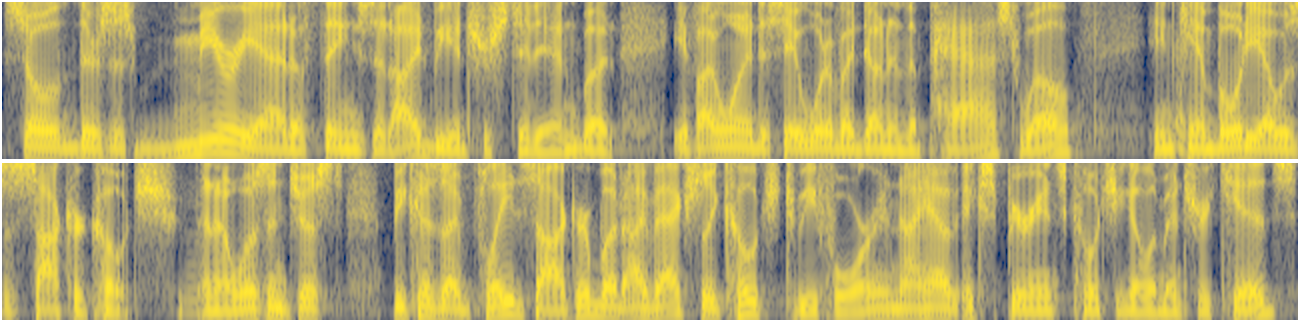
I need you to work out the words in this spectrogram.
So there's this myriad of things that I'd be interested in. But if I wanted to say, what have I done in the past? Well, in Cambodia, I was a soccer coach. And I wasn't just because I've played soccer, but I've actually coached before, and I have experience coaching elementary kids.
